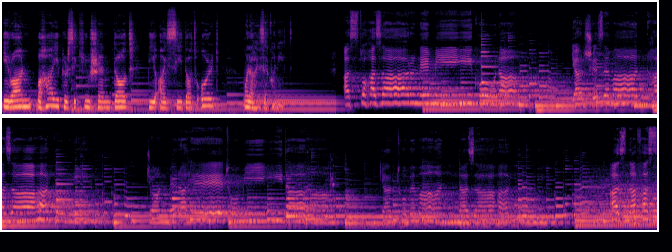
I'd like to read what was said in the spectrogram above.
ایران بهای persecution.bic.org ملاحظه کنید. از تو حذر نمی کنم گرچه ز من حذر کنی نظر کنی. از نفس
